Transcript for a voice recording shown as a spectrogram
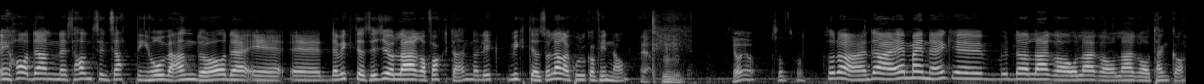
jeg, har den, hans setning i hodet ennå. Det er eh, det viktigste er ikke å lære faktaen, det er viktigste å lære hvor du kan finne den. Ja. Mm. Ja, ja. Sant, sant. Så det, det er, mener jeg, eh, det lære og lære og lære å tenke,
